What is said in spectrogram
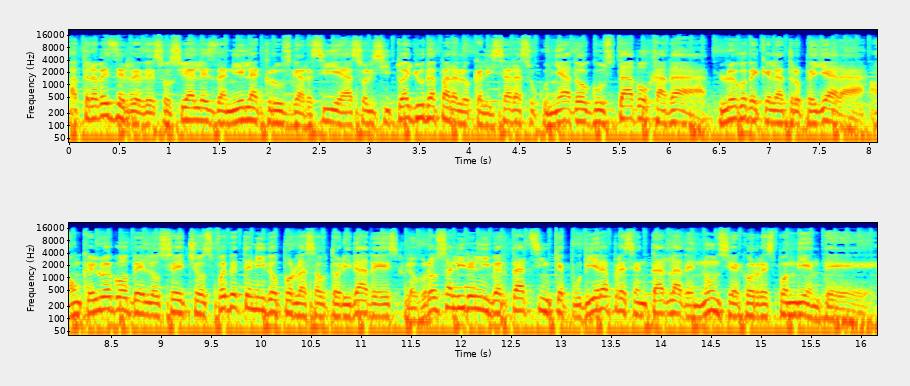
A través de redes sociales, Daniela Cruz García solicitó ayuda para localizar a su cuñado Gustavo Haddad, luego de que la atropellara. Aunque luego de los hechos fue detenido por las autoridades, logró salir en libertad sin que pudiera presentar la denuncia correspondiente.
